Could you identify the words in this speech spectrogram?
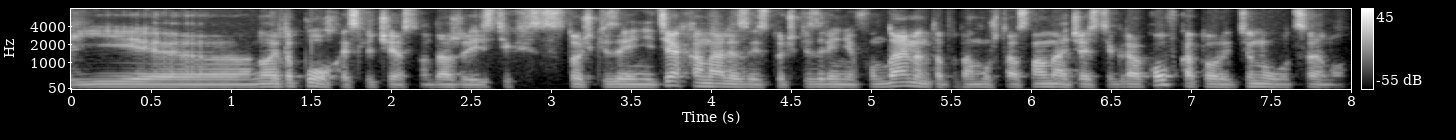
И, э, ну, это плохо, если честно, даже из тех, с точки зрения тех анализа, и с точки зрения фундамента, потому что основная часть игроков, которые тянула цену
